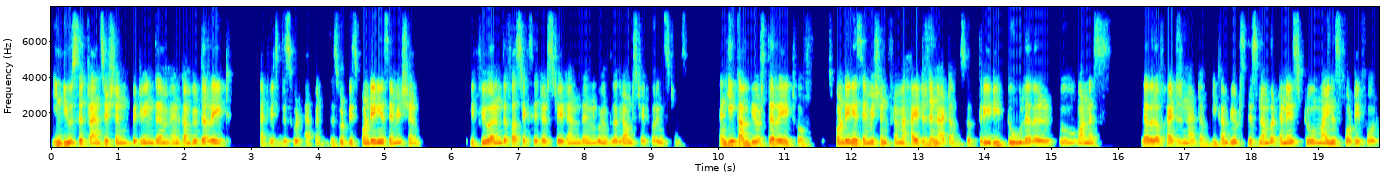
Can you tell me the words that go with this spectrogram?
induce the transition between them and compute the rate at which this would happen. This would be spontaneous emission if you are in the first excited state and then going to the ground state, for instance. And he computes the rate of spontaneous emission from a hydrogen atom, so 3D2 level to 1s level of hydrogen atom, he computes this number 10 raised to minus 44.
